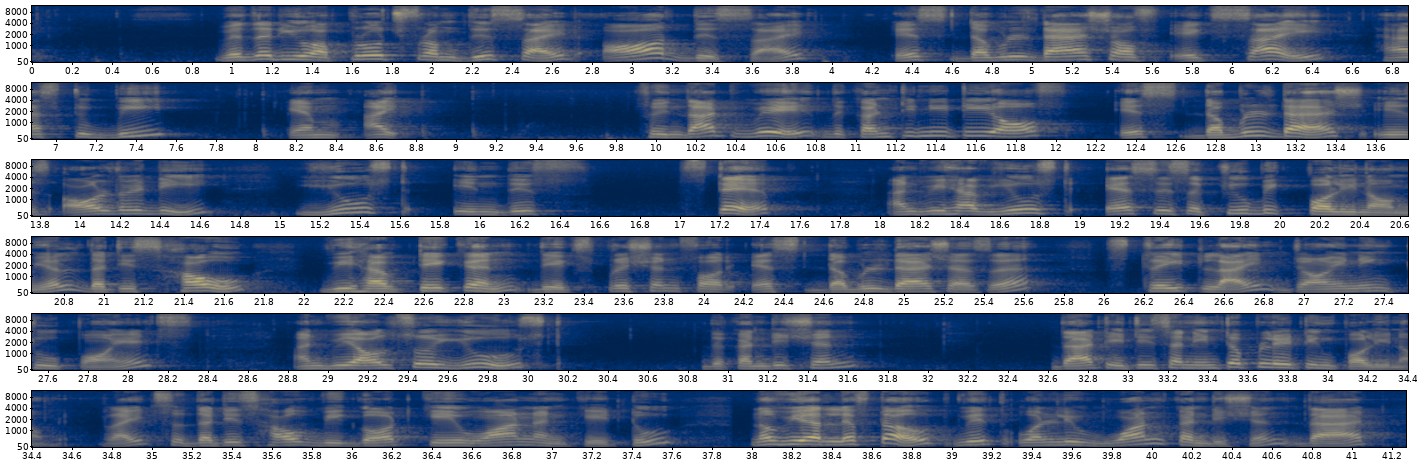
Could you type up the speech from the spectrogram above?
whether you approach from this side or this side S double dash of x i has to be m i. So, in that way the continuity of S double dash is already used in this step and we have used S is a cubic polynomial that is how we have taken the expression for S double dash as a straight line joining two points and we also used the condition that it is an interpolating polynomial right. So, that is how we got k 1 and k 2. Now, we are left out with only one condition that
